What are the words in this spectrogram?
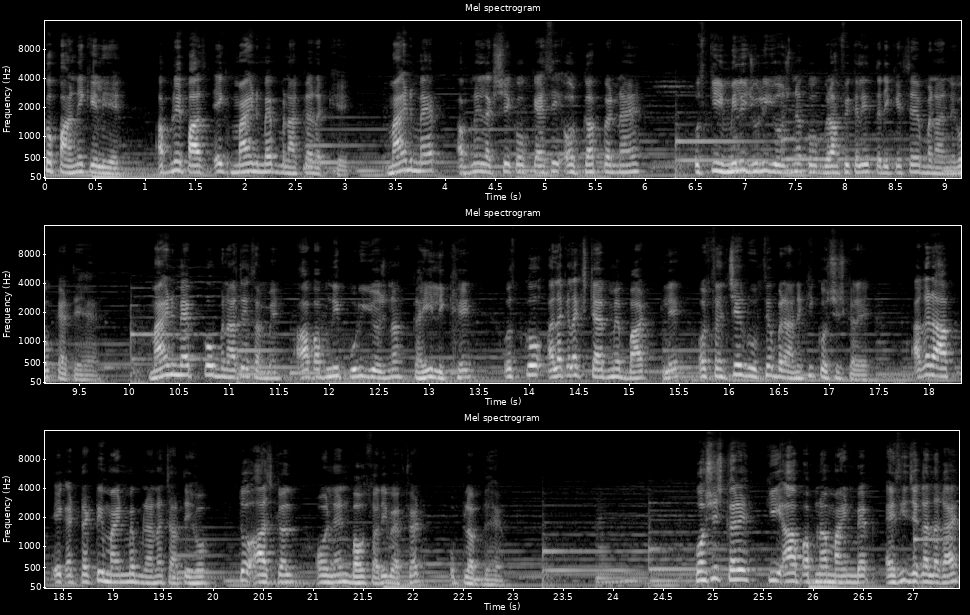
को पाने के लिए अपने पास एक माइंड मैप बनाकर रखें। माइंड मैप अपने लक्ष्य को कैसे और कब करना है, उसकी मिली जुली योजना को ग्राफिकली तरीके से बनाने को कहते हैं। माइंड मैप को बनाते समय आप अपनी पूरी योजना कहीं लिखें उसको अलग अलग स्टेप में बांट ले और संक्षेप रूप से बनाने की कोशिश करें। अगर आप एक अट्रैक्टिव माइंड मैप बनाना चाहते हो तो आजकल ऑनलाइन बहुत सारी वेबसाइट उपलब्ध है। कोशिश करें कि आप अपना माइंड मैप ऐसी जगह लगाएँ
